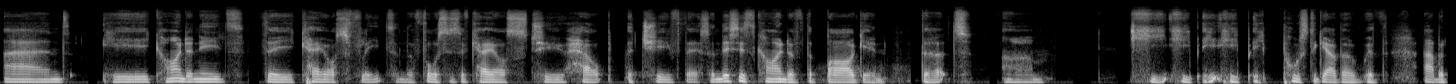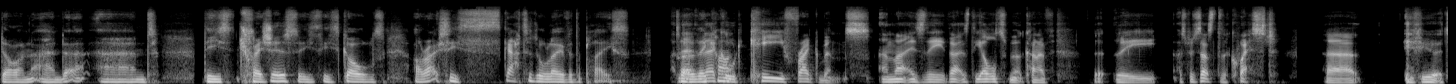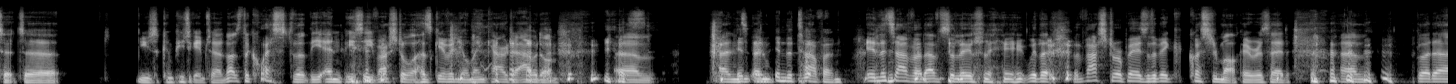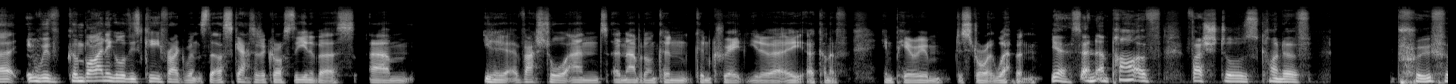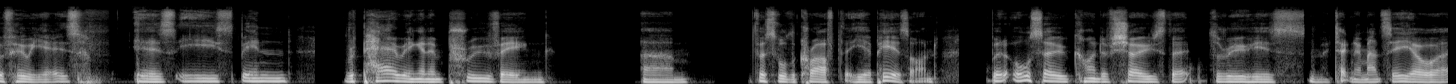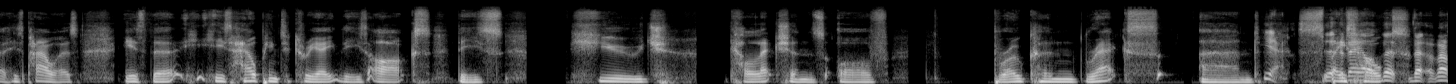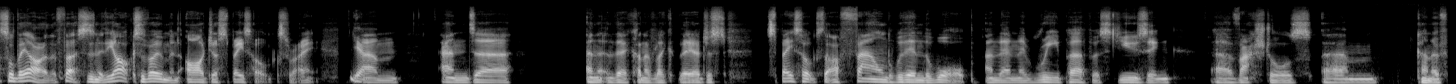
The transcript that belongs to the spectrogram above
and he kind of needs the Chaos Fleet and the forces of Chaos to help achieve this. And this is kind of the bargain that um, he, he he he pulls together with Abaddon and uh, and these treasures, these these goals are actually scattered all over the place. So they're, they are called key fragments, and that is the that is the ultimate kind of the, the I suppose that's the quest. Uh, if you were to, to use a computer game term, that's the quest that the NPC Vashtor has given your main character Abaddon. yes. Um, and in, in, in, the tavern. In the tavern, absolutely. with a Vashtor appears with a big question mark over his head. Um, but uh, with combining all these key fragments that are scattered across the universe, um, you know, Vashtor and, and Abaddon can can create, you know, a, a kind of Imperium destroying weapon. Yes, and, and part of Vashtor's kind of proof of who he is is he's been repairing and improving um, first of all the craft that he appears on but also kind of shows that through his technomancy or uh, his powers is that he's helping to create these arcs these huge collections of broken wrecks and yeah, space they hulks. Are, that, that's all they are at the first, isn't it? The Arks of Omen are just space hulks, right? Yeah. Um, and uh, and they're kind of like they are just space hulks that are found within the warp, and then they're repurposed using uh, Vashtor's um, kind of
